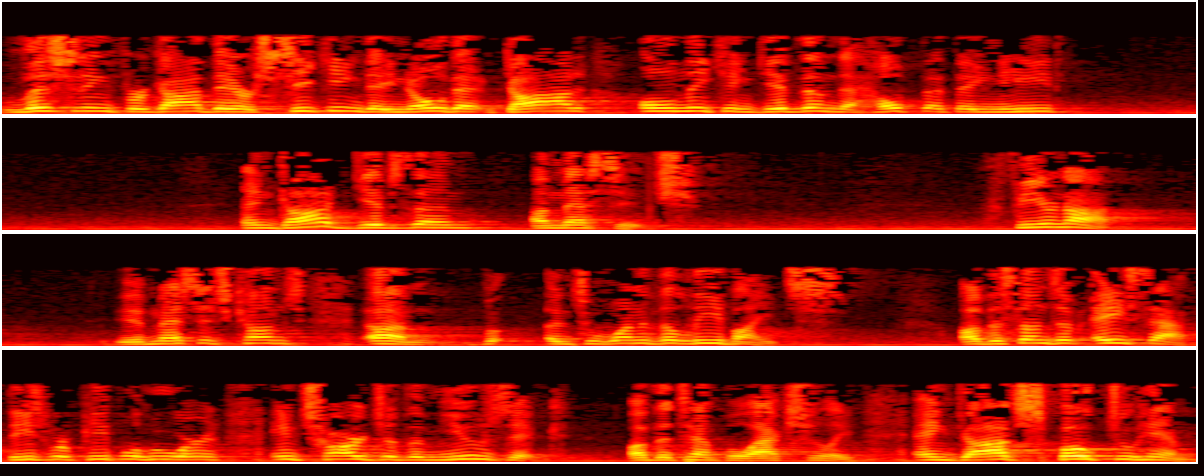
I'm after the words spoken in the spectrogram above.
listening for God. They are seeking. They know that God only can give them the help that they need. And God gives them a message. Fear not. The message comes um, to one of the Levites, of the sons of Asaph. These were people who were in charge of the music of the temple, actually. And God spoke to him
